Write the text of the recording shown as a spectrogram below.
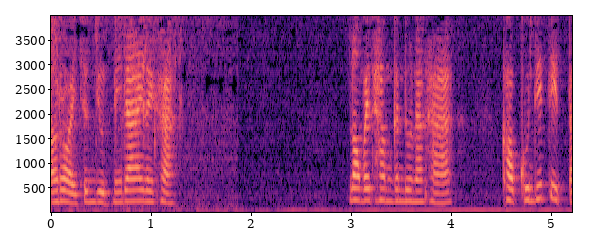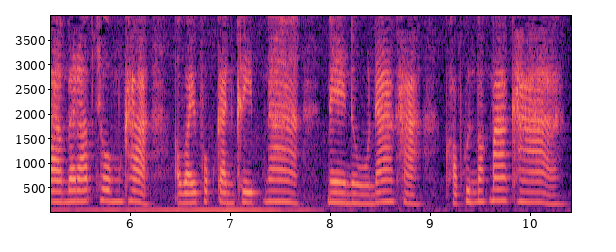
อร่อยจนหยุดไม่ได้เลยค่ะ ลองไปทำกันดูนะคะ ขอบคุณที่ติดตามและรับชมค่ะ เอาไว้พบกันคลิปหน้า เมนูหน้าค่ะ ขอบคุณมากๆค่ะ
